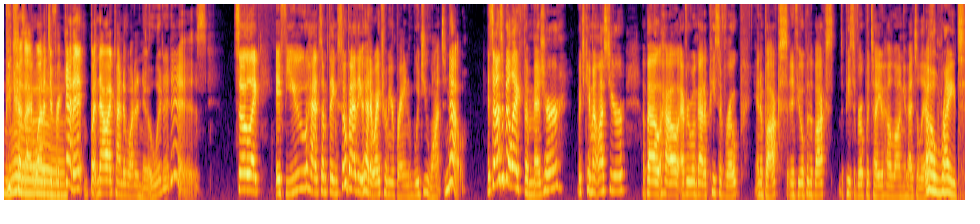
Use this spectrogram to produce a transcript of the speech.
because I wanted to Uh. forget it, but now I kind of want to know what it is. So, like, if you had something so bad that you had it wiped from your brain, would you want to know? It sounds a bit like The Measure, which came out last year, about how everyone got a piece of rope in a box, and if you open the box, the piece of rope would tell you how long you had to live. Oh, right.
